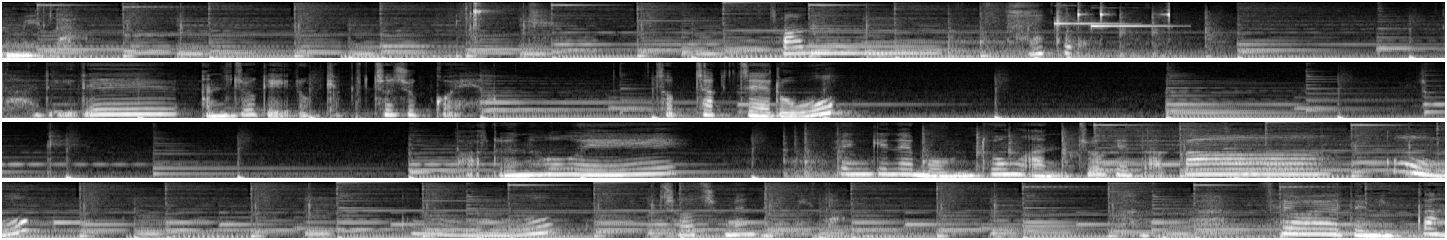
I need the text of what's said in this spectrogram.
오려줍니다. 이렇게 짠! 두 개! 다리를 안쪽에 이렇게 붙여줄 거예요. 접착제로 이렇게 바른 후에 펭귄의 몸통 안쪽에다가 꾹! 꾹! 붙여주면 됩니다. 세워야 되니까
